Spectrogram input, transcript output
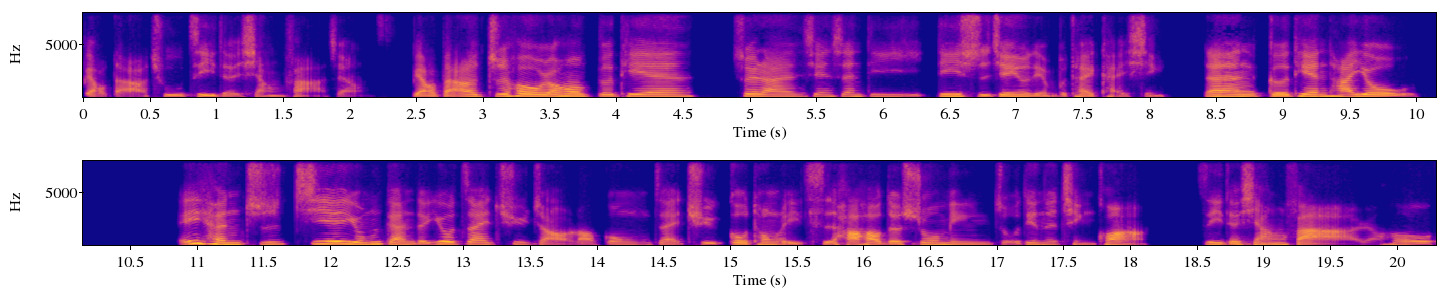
表达出自己的想法，这样子表达了之后，然后隔天虽然先生第一第一时间有点不太开心，但隔天他又哎很直接勇敢的又再去找老公再去沟通了一次，好好的说明昨天的情况、自己的想法，然后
